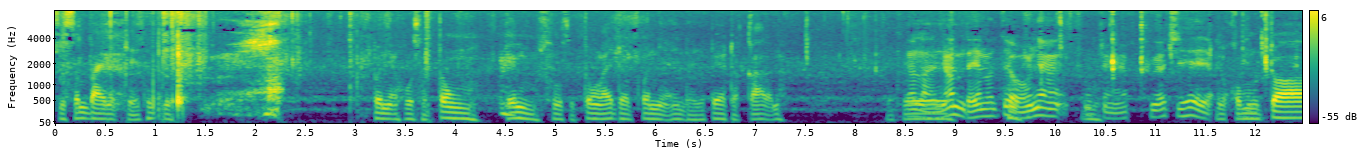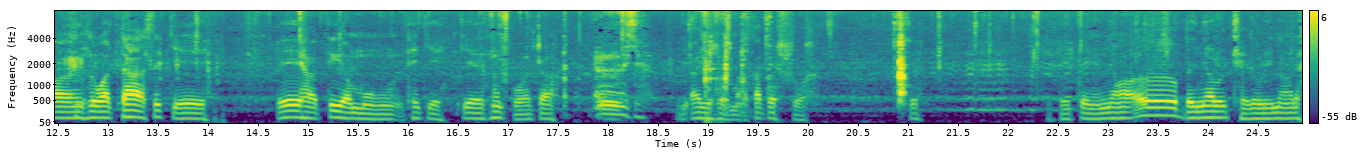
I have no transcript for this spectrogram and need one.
chỉ sân bay là chế thế kì bên nhà hồ sơ tông bên hồ sơ tông lấy được bên nhà anh để bé đặc nữa đó là nhắn để nó tiểu nha chẳng khứa chi hết rồi không cho lúa ta sẽ chế bé họ tiêu mù thế chế chế không bỏ cho ai rồi mà cắt được sủa bé tụi nhỏ ở bên nhau lúc chơi rồi nó đây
